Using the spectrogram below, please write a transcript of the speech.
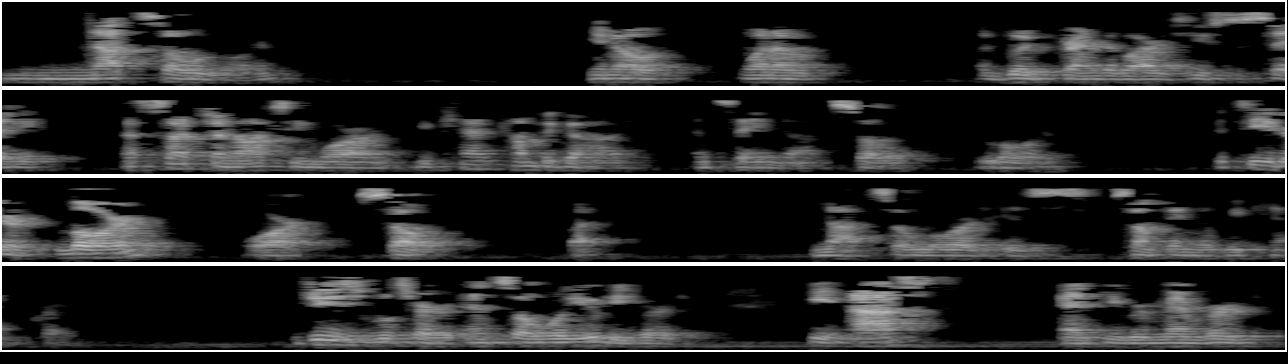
not so, Lord? You know, one of a good friend of ours used to say, that's such an oxymoron. You can't come to God and say, not so, Lord. It's either Lord or so, but not so, Lord is something that we can't pray. Jesus was heard, and so will you be heard. He asked, and he remembered,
